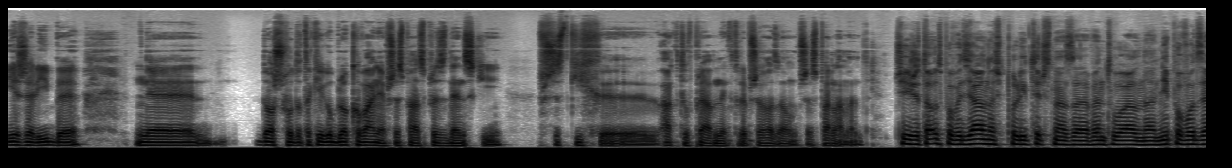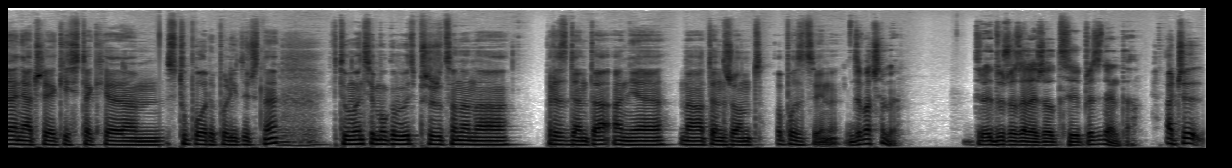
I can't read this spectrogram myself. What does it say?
Jeżeli by e, doszło do takiego blokowania przez Pałac Prezydencki wszystkich y, aktów prawnych, które przechodzą przez parlament. Czyli, że ta odpowiedzialność polityczna za ewentualne niepowodzenia czy jakieś takie stupory polityczne w tym momencie mogłaby być przerzucona na prezydenta, a nie na ten rząd opozycyjny. Zobaczymy. Dużo zależy od prezydenta. A czy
